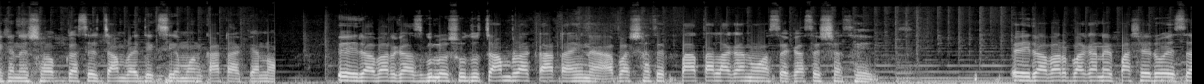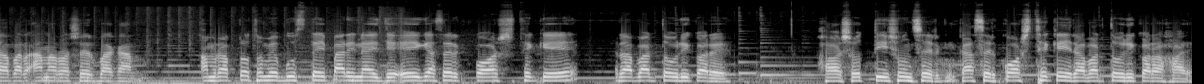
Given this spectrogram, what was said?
এখানে সব গাছের চামড়ায় দেখছি এমন কাটা কেন? এই রাবার গাছগুলো শুধু চামড়া কাটাই না, আবার সাথে পাতা লাগানো আছে গাছের সাথেই এই রাবার বাগানের পাশে রয়েছে আবার আনারসের বাগান। আমরা প্রথমে বুঝতেই পারি নাই যে এই গাছের কষ থেকে রাবার তৈরি করে। হ্যাঁ সত্যি শুনছেন, গাছের কষ থেকেই রাবার তৈরি করা হয়।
